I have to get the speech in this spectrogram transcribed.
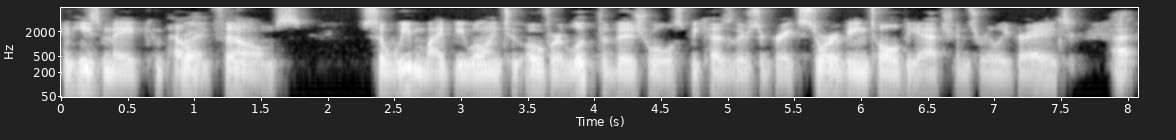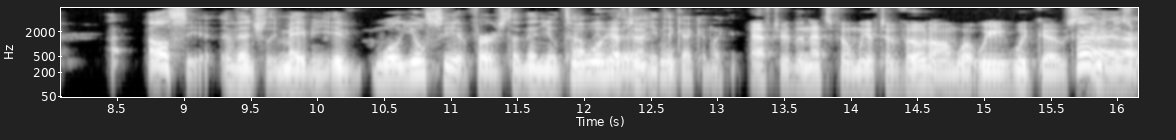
and he's made compelling Right. films. So we might be willing to overlook the visuals because there's a great story being told. The action's really great. I'll see it eventually, maybe. If well, you'll see it first, and then you'll tell Well, we'll me have whether to- you think I could like it. After the next film, we have to vote on what we would go see right, this right,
